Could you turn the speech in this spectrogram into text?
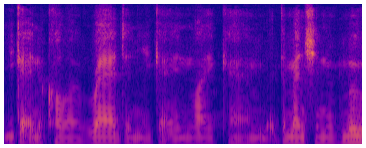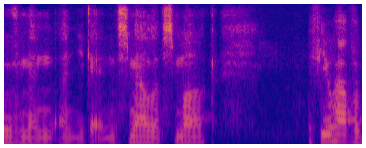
you're getting a color red and you're getting like um, dimension of movement and you're getting the smell of smoke. If you have a,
